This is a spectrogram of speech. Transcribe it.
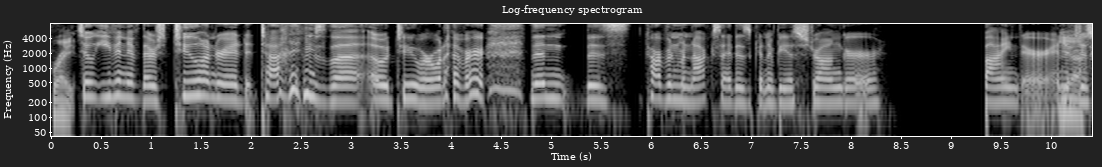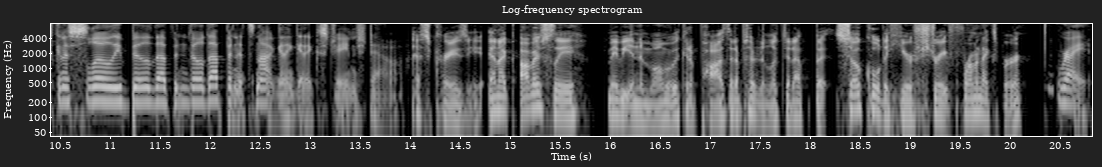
Right. So even if there's 200 times the O2 or whatever, then this carbon monoxide is going to be a stronger binder and Yeah. it's just going to slowly build up and build up and it's not going to get exchanged out. That's crazy. And like obviously, maybe in the moment we could have paused that episode and looked it up, but so cool to hear straight from an expert Right.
